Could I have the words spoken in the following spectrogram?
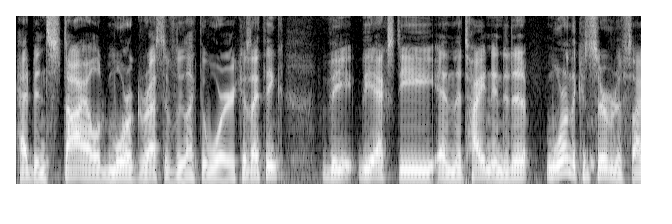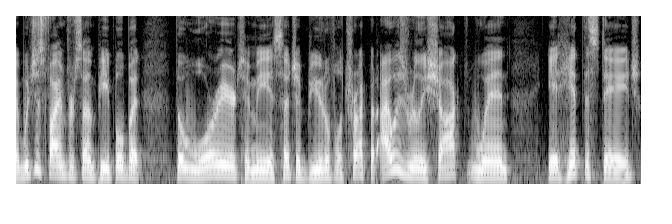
had been styled more aggressively like the Warrior. Because I think the the XD and the Titan ended up more on the conservative side, which is fine for some people. But the Warrior to me is such a beautiful truck. But I was really shocked when it hit the stage.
